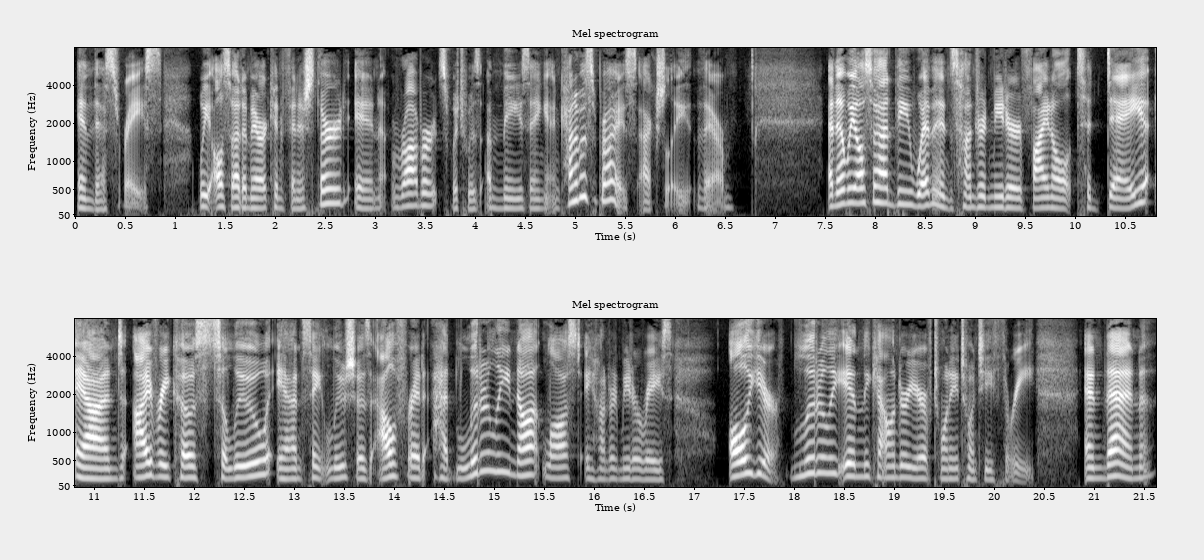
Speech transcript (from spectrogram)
in this race. We also had American finish third in Roberts, which was amazing and kind of a surprise actually there. And then we also had the women's 100 meter final today, and Ivory Coast's Toulouse and St. Lucia's Alfred had literally not lost a 100 meter race all year, literally in the calendar year of 2023. And then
